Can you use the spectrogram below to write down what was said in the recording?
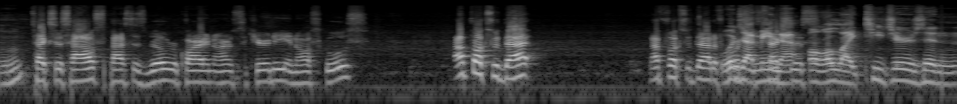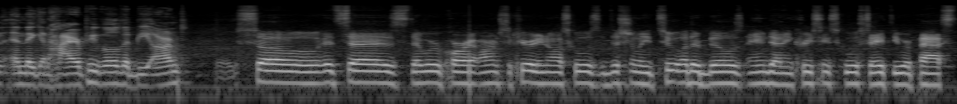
Mhm. Texas House passed this bill requiring armed security in all schools. I fucks with that. I fucks with that. Of What course, does that it's mean? Texas. That all like teachers and and they can hire people to be armed? So it says that we require armed security in all schools. Additionally, two other bills aimed at increasing school safety were passed.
